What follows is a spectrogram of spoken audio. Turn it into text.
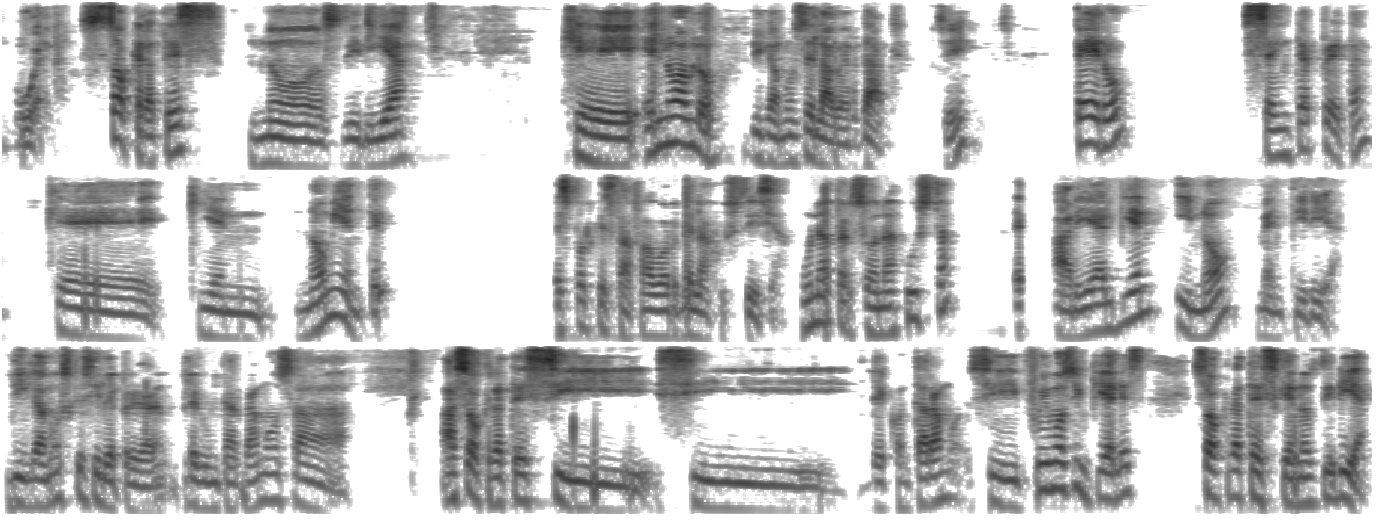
bueno, Sócrates nos diría que él no habló, digamos, de la verdad, ¿sí? Pero se interpreta que quien no miente es porque está a favor de la justicia. Una persona justa haría el bien y no mentiría. Digamos que si le preguntáramos a, a Sócrates si, si le contáramos, si fuimos infieles, Sócrates, ¿qué nos diría?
